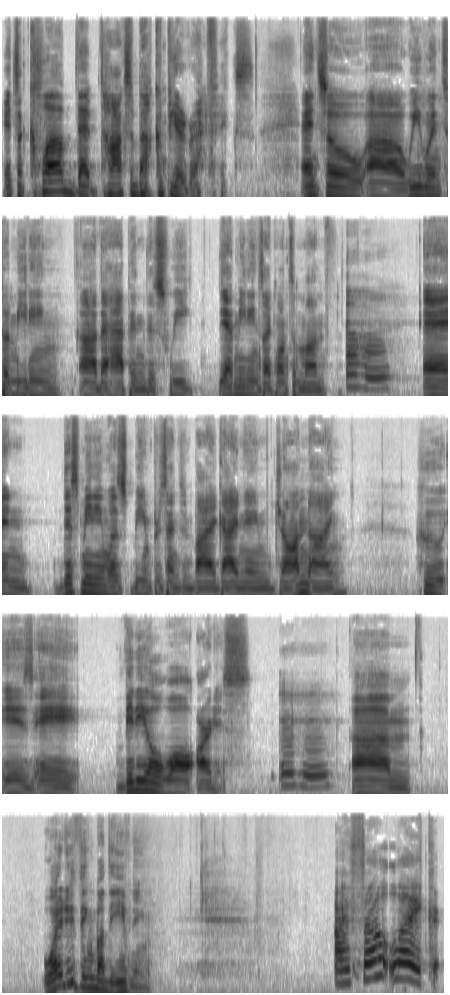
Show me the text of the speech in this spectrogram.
it's a club that talks about computer graphics. And so uh, we went to a meeting uh, that happened this week. They have meetings like once a month. Uh huh. And this meeting was being presented by a guy named John Nine, who is a video wall artists. Mm-hmm. Um, what did you think about the evening? I felt like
